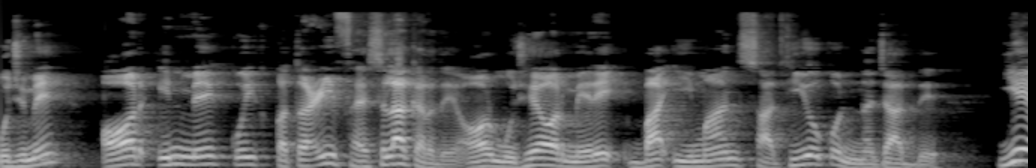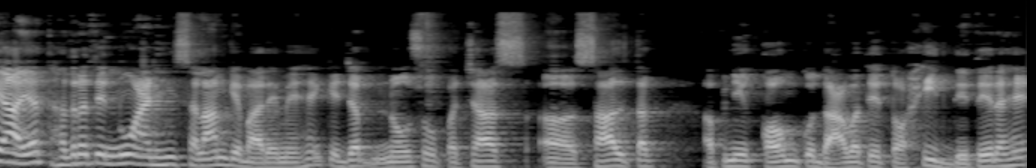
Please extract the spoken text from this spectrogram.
मुझमें और इनमें कोई कतई फ़ैसला कर दे और मुझे और मेरे बा ईमान साथियों को नजात दे। ये आयत हज़रत नू सलाम के बारे में है कि जब 950 साल तक अपनी कौम को दावत तोहद देते रहे,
